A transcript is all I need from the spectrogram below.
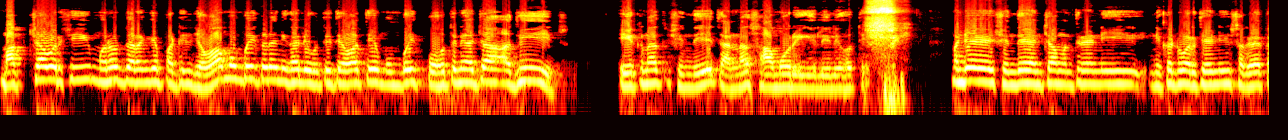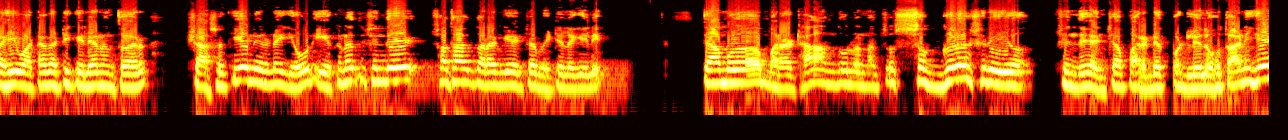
मागच्या वर्षी मनोज दरांगे पाटील जेव्हा मुंबईकडे निघाले होते तेव्हा ते मुंबईत पोहोचण्याच्या आधीच एकनाथ शिंदे त्यांना सामोरे गेलेले होते. म्हणजे शिंदे यांच्या मंत्र्यांनी निकटवर्तीयांनी सगळ्या काही वाटाघाटी केल्यानंतर शासकीय निर्णय घेऊन एकनाथ शिंदे स्वतः दरांगे यांच्या भेटीला गेले. त्यामुळं मराठा आंदोलनाचं सगळं श्रेय शिंदे यांच्या पारड्यात पडलेलं होतं आणि हे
